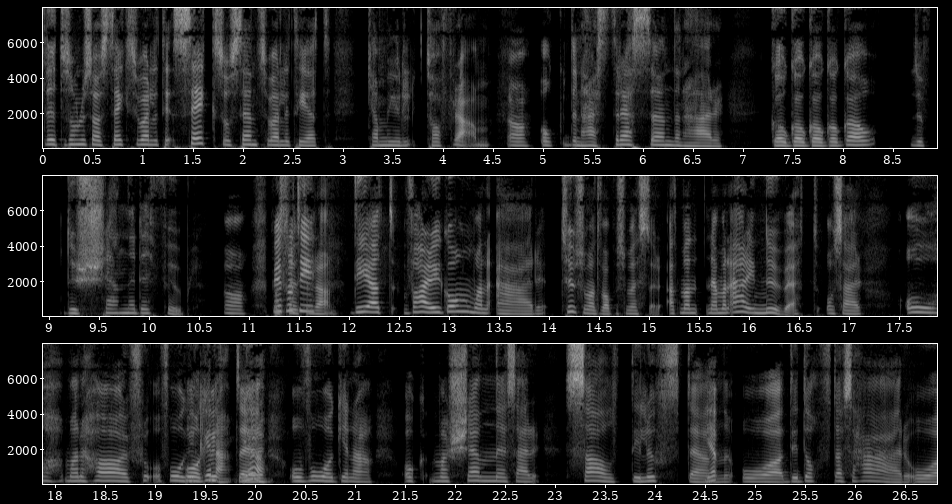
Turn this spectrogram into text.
lite som du sa, sexualitet, sex och sensualitet kan man ju ta fram. Ja. Och den här stressen, den här go, go, go, go, go. Du, du känner dig ful. Ja. Men jag tror att det, det är att varje gång man är, typ som att vara på semester, att man, när man är i nuet och så här, åh, man hör fågelkvitter ja. och vågorna och man känner så här salt i luften Japp. och det doftar så här och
